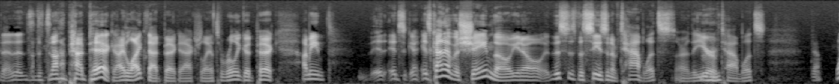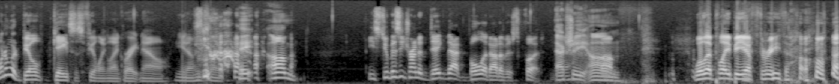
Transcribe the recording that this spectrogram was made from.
It's, it's not a bad pick. I like that pick. Actually, it's a really good pick. I mean, it, it's it's kind of a shame though. You know, this is the season of tablets or the year of Mhm. tablets. Yeah. Wonder what Bill Gates is feeling like right now. You know, he's like, hey, um, He's too busy trying to dig that bullet out of his foot. actually, um, will it play BF3 though?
